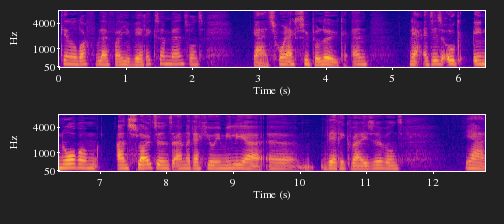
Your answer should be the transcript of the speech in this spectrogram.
kinderdagverblijf waar je werkzaam bent. Want ja, het is gewoon echt super leuk. En nou ja, het is ook enorm aansluitend aan de Reggio Emilia uh, werkwijze. Want ja,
